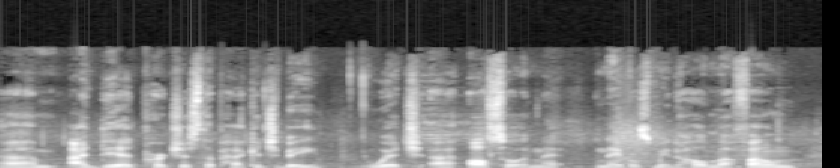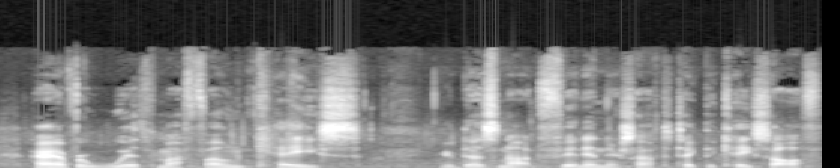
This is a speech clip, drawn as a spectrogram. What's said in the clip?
Um, I did purchase the package B, which uh, also ena enables me to hold my phone. However, with my phone case, it does not fit in there, so I have to take the case off,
